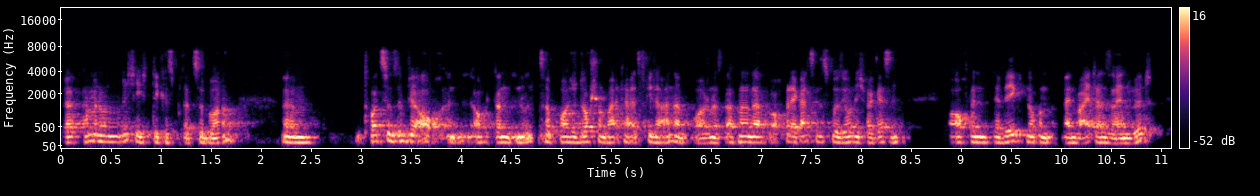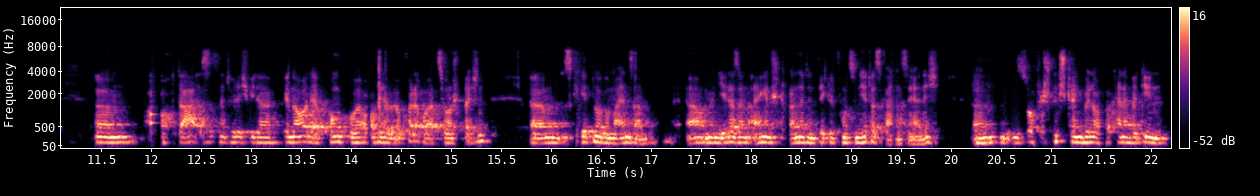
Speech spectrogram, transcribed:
Da haben wir noch ein richtig dickes Brett zu bauen. Ähm, trotzdem sind wir auch, in, auch dann in unserer Branche doch schon weiter als viele andere Branchen. Das darf man da auch bei der ganzen Diskussion nicht vergessen. Auch wenn der Weg noch ein, ein weiter sein wird. Ähm, auch da ist es natürlich wieder genau der Punkt, wo wir auch wieder über Kollaboration sprechen. Ähm, es geht nur gemeinsam. Ja, und wenn jeder seinen eigenen Standard entwickelt, funktioniert das Ganze ja nicht. Ähm, so viele Schnittstellen will auch keiner bedienen.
